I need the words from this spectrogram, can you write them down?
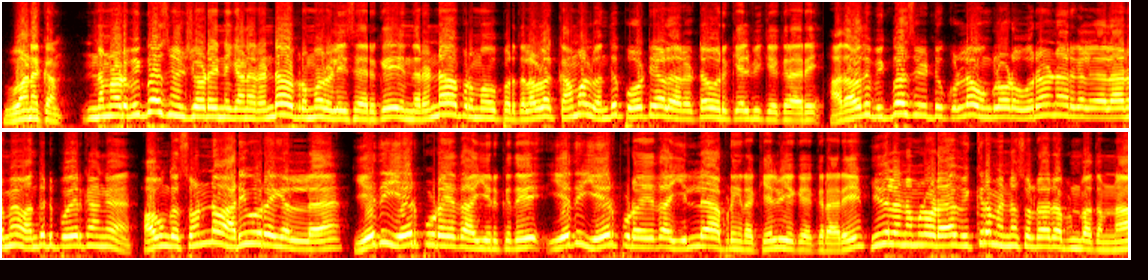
வணக்கம். நம்மளோட பிக் பாஸ் நிகழ்ச்சியோட இன்னைக்கான ரெண்டாவது ப்ரமோ ரிலீஸ் ஆயிருக்கு இந்த ரெண்டாவது ப்ரோமோ பொறுத்தளவுல கமல் வந்து போட்டியாளர்கிட்ட ஒரு கேள்வி கேட்கிறாரு அதாவது பிக் பாஸ் வீட்டுக்குள்ள உங்களோட உறவினர்கள் எல்லாருமே வந்துட்டு போயிருக்காங்க. அவங்க சொன்ன அறிவுரைகள்ல எது ஏற்புடையதா இருக்குது எது ஏற்புடையதா இல்ல அப்படிங்கிற கேள்வியை கேட்கிறாரு இதுல நம்மளோட விக்ரம் என்ன சொல்றாரு அப்படின்னு பார்த்தோம்னா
